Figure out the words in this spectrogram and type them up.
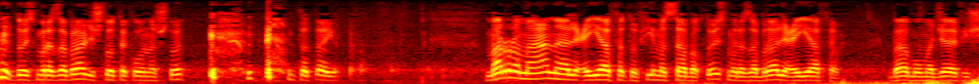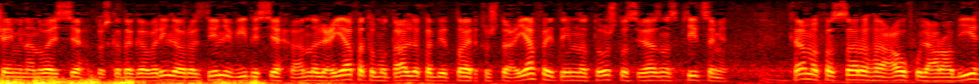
то есть мы разобрали, что такое на что. Татай. Марра маана аль-аяфату фима сабак. То есть мы разобрали аяфа. Бабу маджа фишай мин анвай сехр. То есть, когда говорили о разделе виды сехра. Анна аль-аяфату муталлика битайр. То, что аяфа это именно то, что связано с птицами. كما فسرها عوف الأعرابي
